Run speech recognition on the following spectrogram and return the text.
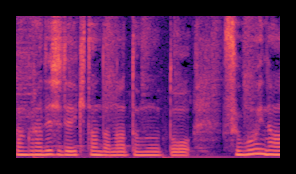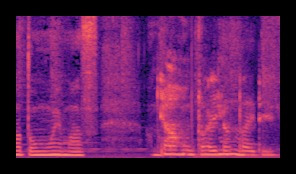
バングラデシュでできたんだなと思うとすごいなと思います。いや本当ありがたいです、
